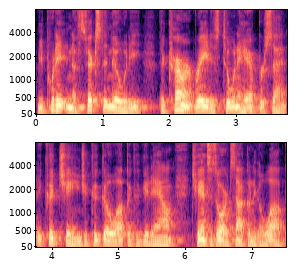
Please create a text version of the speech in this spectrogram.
we put it in a fixed annuity. The current rate is 2.5%. It could change, it could go up, it could go down. Chances are it's not going to go up.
